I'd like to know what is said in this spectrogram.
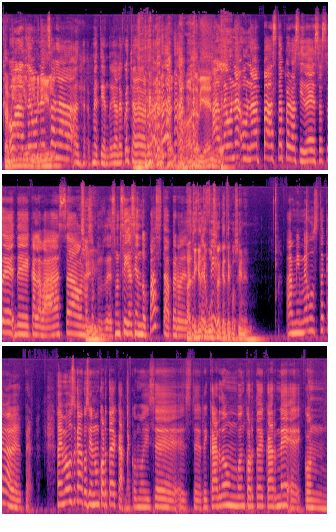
también o hazle una grill. ensalada, ah, metiendo ya la cuchara, ¿verdad? No, está bien. hazle una, una pasta, pero así de esas de, de calabaza o no sé, pues eso sigue siendo pasta, pero es ¿A ti qué este te gusta fit. que te cocinen? A mí me gusta que, a ver, espera. A mí me gusta que me cocinen un corte de carne, como dice este Ricardo, un buen corte de carne eh, con,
